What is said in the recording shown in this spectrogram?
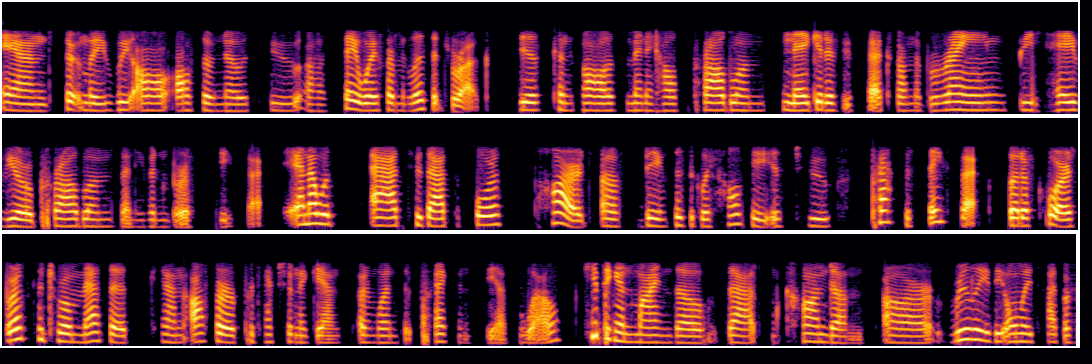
And certainly, we all also know to uh, stay away from illicit drugs. This can cause many health problems, negative effects on the brain, behavioral problems, and even birth defects. And I would add to that the fourth part of being physically healthy is to practice safe sex. But of course, birth control methods can offer protection against unwanted pregnancy as well. Keeping in mind, though, that condoms are really the only type of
